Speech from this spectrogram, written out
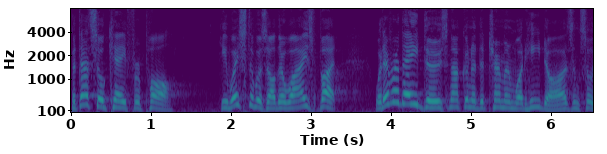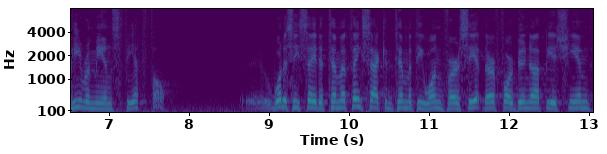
But that's okay for Paul. He wished it was otherwise, but Whatever they do is not going to determine what he does, and so he remains faithful. What does he say to Timothy? 2 Timothy 1, verse 8 Therefore, do not be ashamed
